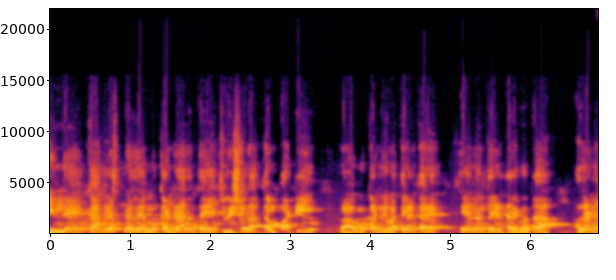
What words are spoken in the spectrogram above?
ಹಿಂದೆ ಕಾಂಗ್ರೆಸ್ನಲ್ಲೇ ಮುಖಂಡರಾದಂತ ಎಚ್ ವಿಶ್ವನಾಥ್ ನಮ್ಮ ಪಾರ್ಟಿ ಮುಖಂಡರು ಇವತ್ತು ಹೇಳ್ತಾರೆ. ಏನಂತ ಹೇಳ್ತಾರೆ ಗೊತ್ತಾ? ಅಲ್ಲಣ್ಣ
